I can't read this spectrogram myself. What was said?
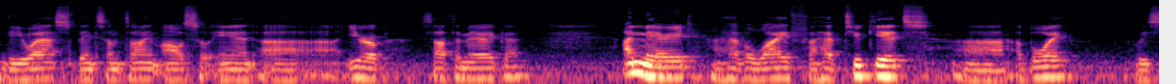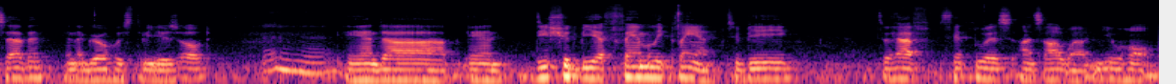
in the US, spent some time also in uh, Europe, South America. I'm married, I have a wife, I have two kids, uh, a boy who is seven and a girl who is three years old. Mm-hmm. And uh, and this should be a family plan to be to have St. Louis as our new home.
